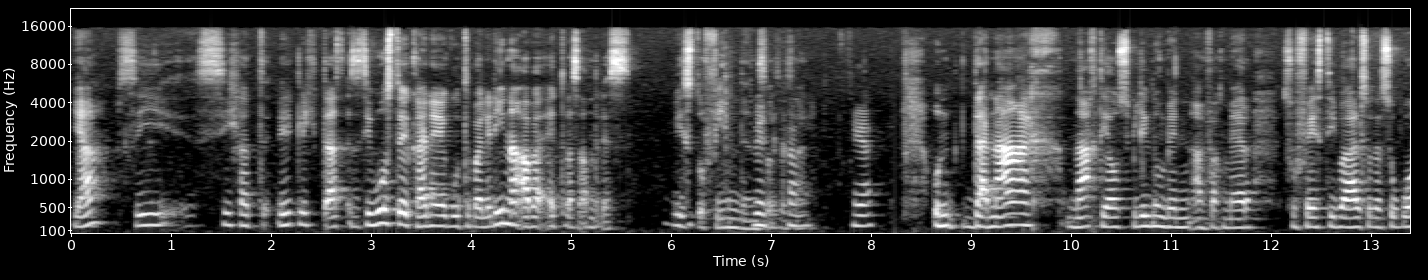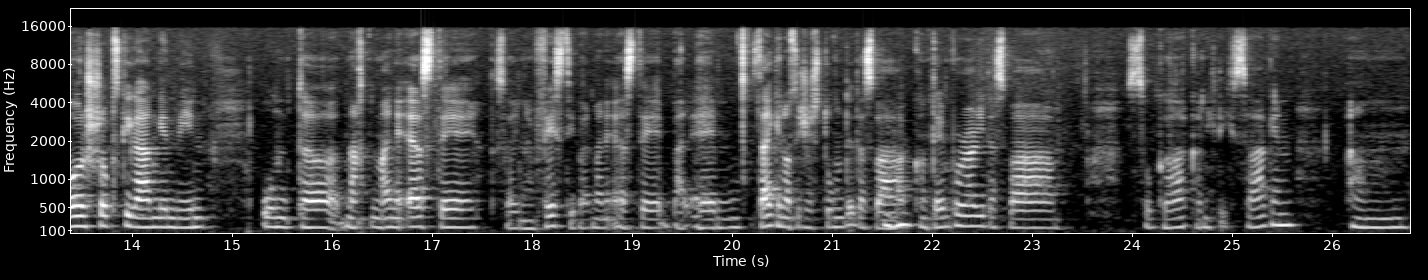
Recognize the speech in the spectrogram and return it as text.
ja sie, sie hat wirklich das, also sie wusste keine gute Ballerina, aber etwas anderes wirst du finden, Willkommen. sozusagen. Ja. Und danach, nach der Ausbildung, bin ich einfach mehr zu Festivals oder zu Workshops gegangen bin. Und äh, nach meiner erste, das war in einem Festival, meine erste äh, zeitgenössische Stunde, das war mhm. Contemporary, das war sogar, kann ich dich sagen, ähm,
